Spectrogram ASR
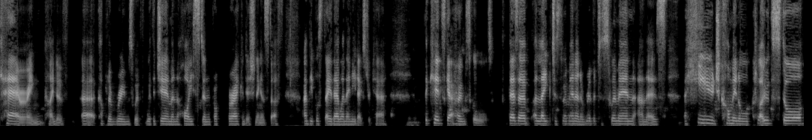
caring kind of uh, couple of rooms with with a gym and a hoist and proper air conditioning and stuff and people stay there when they need extra care. Mm-hmm. the kids get homeschooled. There's a, a lake to swim in and a river to swim in and there's a huge communal clothes store.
